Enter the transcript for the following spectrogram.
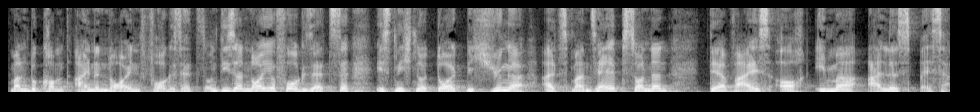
man bekommt einen neuen Vorgesetzten. Und dieser neue Vorgesetzte ist nicht nur deutlich jünger als man selbst, sondern der weiß auch immer alles besser.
